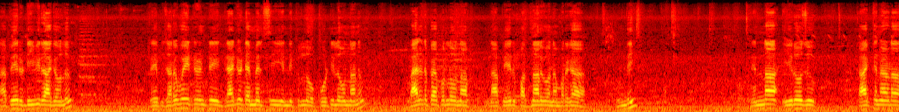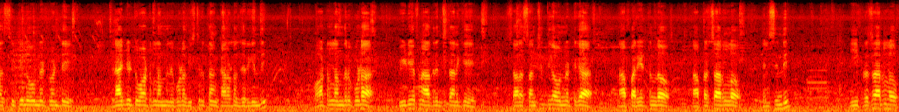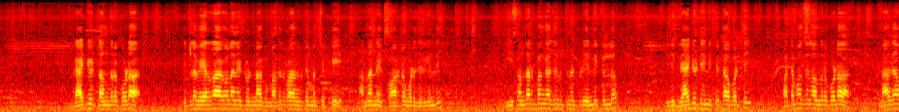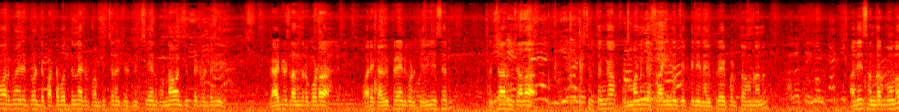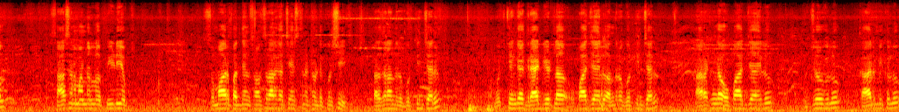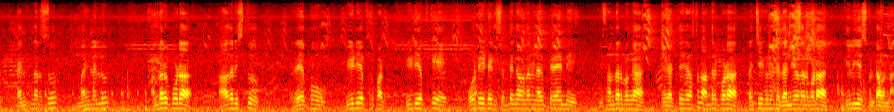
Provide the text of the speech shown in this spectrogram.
నా పేరు డివి రాఘవులు. రేపు జరగబోయేటువంటి గ్రాడ్యుయేట్ ఎమ్మెల్సీ ఎన్నికల్లో పోటీలో ఉన్నాను. బ్యాలెట్ పేపర్లో నా నా పేరు పద్నాలుగో నెంబర్గా ఉంది. నిన్న ఈరోజు కాకినాడ సిటీలో ఉన్నటువంటి గ్రాడ్యుయేట్ ఓటర్లందరినీ కూడా విస్తృతం కలవడం జరిగింది. ఓటర్లందరూ కూడా పీడిఎఫ్ను ఆదరించడానికి చాలా సంసిద్ధిగా ఉన్నట్టుగా నా పర్యటనలో నా ప్రచారంలో తెలిసింది. ఈ ప్రచారంలో గ్రాడ్యుయేట్లు అందరూ కూడా ఇట్లా వీరరాఘవులు అనేటువంటి నాకు మొదటి ప్రాధాన్యత ఇవ్వమని చెప్పి అందరినీ కోరటం కూడా జరిగింది. ఈ సందర్భంగా జరుగుతున్నటువంటి ఎన్నికల్లో ఇది గ్రాడ్యుయేట్ ఎన్నిక కాబట్టి పట్టభద్రులందరూ కూడా మేధావర్గమైనటువంటి పట్టభద్రులను అక్కడ పంపించాలని నిశ్చయానికి ఉన్నామని చెప్పేటువంటిది గ్రాడ్యుయేట్లందరూ కూడా వారి యొక్క అభిప్రాయాన్ని కూడా తెలియజేశారు. ప్రచారం చాలా విస్తృతంగా బ్రహ్మాండంగా సాగిందని చెప్పి నేను అభిప్రాయపడుతూ ఉన్నాను. అదే సందర్భంలో శాసన మండలిలో పీడీఎఫ్ సుమారు పద్దెనిమిది సంవత్సరాలుగా చేస్తున్నటువంటి కృషి ప్రజలందరూ గుర్తించారు. ముఖ్యంగా గ్రాడ్యుయేట్ల ఉపాధ్యాయులు అందరూ గుర్తించారు. ఆ రకంగా ఉపాధ్యాయులు ఉద్యోగులు కార్మికులు పెన్షనర్స్ మహిళలు అందరూ కూడా ఆదరిస్తూ రేపు పీడిఎఫ్ పీడిఎఫ్కి ఓటీటీకి సిద్ధంగా ఉన్నారనే అభిప్రాయాన్ని ఈ సందర్భంగా నేను వ్యక్తం చేస్తున్నాను. అందరికీ కూడా ప్రత్యేకమైన ధన్యవాదాలు కూడా తెలియజేసుకుంటా ఉన్నా.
